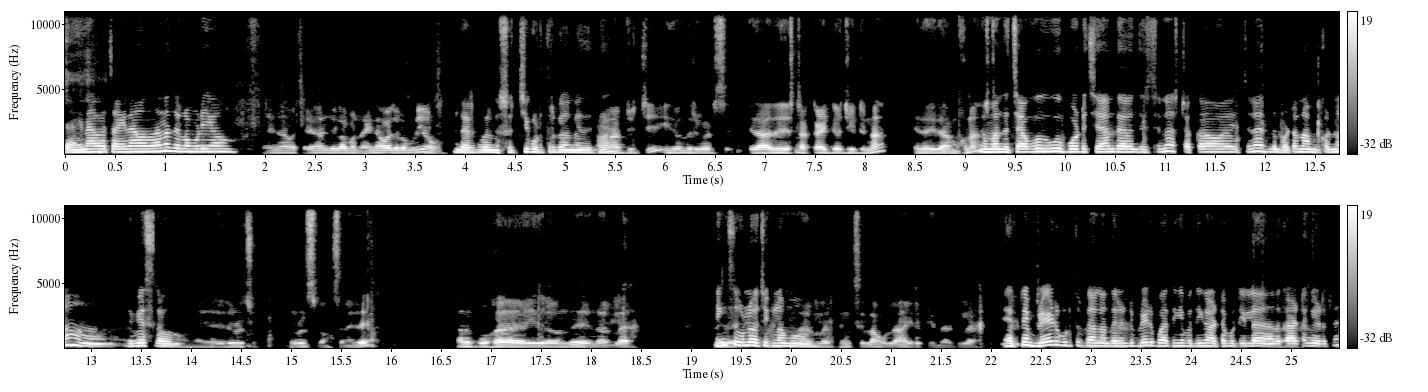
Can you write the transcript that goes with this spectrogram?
சைனாவை சைனாவை தானே சொல்ல முடியும்? சைனாவை சைனான்னு சொல்லாம நைனாவா சொல்ல முடியும்? இந்த இருக்கு பாருங்க சுவிட்ச் கொடுத்துருக்காங்க இதுக்கு. ஆன் ஆஃப் சுவிட்ச் இது வந்து ரிவர்ஸ் ஏதாவது ஸ்டக் ஆயிட்டு வச்சுக்கிட்டுன்னா இதை இதை அமுக்கணும் நம்ம அந்த சவ்வு போட்டு சேர்ந்து இறஞ்சிச்சுன்னா ஸ்டக் ஆயிடுச்சுன்னா இந்த பட்டன் அமுக்கணும்னா ரிவர்ஸில் வரும். ரிவல்ஸ் சுத்தம். ரிவல்ஸ் ஃபங்க்ஷன் இது. அது போக இதுல வந்து இந்த இடத்துல திங்ஸ் உள்ள வச்சுக்கலாமோ? திங்ஸ் எல்லாம் உள்ள இருக்கு இந்த இடத்துல. ஏற்கனவே பிளேடு கொடுத்துருக்காங்க. அந்த ரெண்டு பிளேடு பார்த்தீங்க பார்த்தீங்கன்னா அட்டைப்பட்டியில். அதை காட்டுங்க எடுத்து.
